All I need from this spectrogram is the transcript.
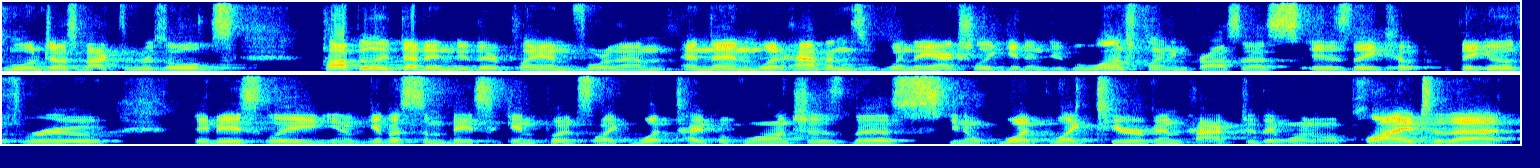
we'll adjust back the results populate that into their plan for them. And then what happens when they actually get into the launch planning process is they co- they go through they basically you know give us some basic inputs like what type of launch is this? You know what like tier of impact do they want to apply to that?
